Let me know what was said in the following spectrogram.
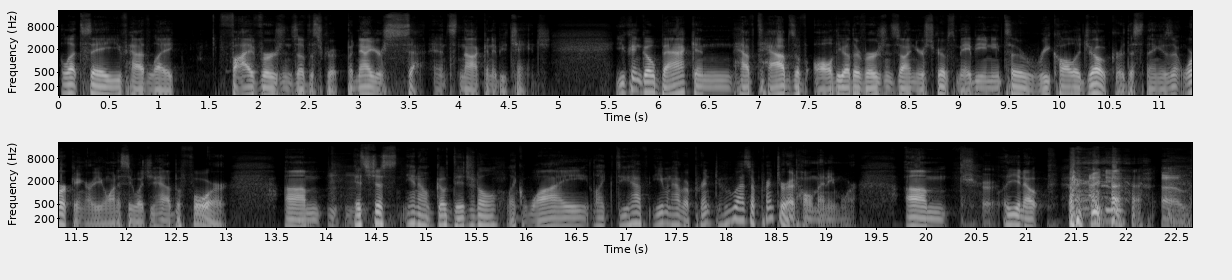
let's say you've had like five versions of the script, but now you're set and it's not going to be changed. You can go back and have tabs of all the other versions on your scripts. Maybe you need to recall a joke, or this thing isn't working, or you want to see what you had before. Um, It's just you know, go digital. Like, why? Like, do you have even have a print? Who has a printer at home anymore? Um, Sure. You know, I do. Um,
